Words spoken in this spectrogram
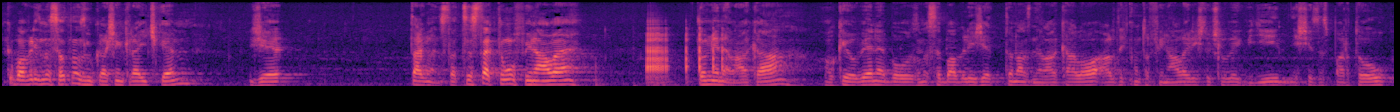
Jako bavili jsme se o tom s Lukášem Krajíčkem, že takhle, ta cesta k tomu finále, to mě neláká hokejově, nebo jsme se bavili, že to nás nelákalo, ale teď to finále, když to člověk vidí, ještě se Spartou,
